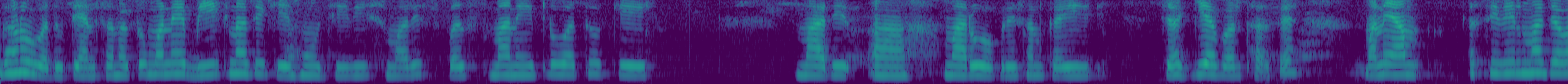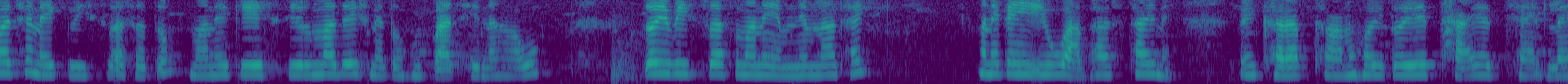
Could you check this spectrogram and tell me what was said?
ઘણું બધું ટેન્શન હતું. મને બીક નથી કે હું જીવીશ, મરીશ. બસ મને એટલું હતું કે મારી મારું ઓપરેશન કઈ જગ્યા પર થશે. મને આમ સિવિલમાં જવા છે ને, એક વિશ્વાસ હતો. મને કે સિવિલમાં જઈશ ને તો હું પાછી ના આવું. તો એ વિશ્વાસ મને એમને ના થાય. મને કંઈ એવું આભાસ થાય ને, કંઈ ખરાબ થવાનું હોય તો એ થાય જ છે એટલે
